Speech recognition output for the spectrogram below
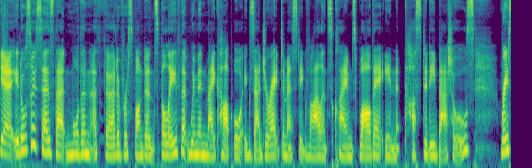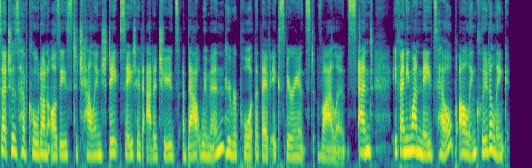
Yeah, it also says that more than a third of respondents believe that women make up or exaggerate domestic violence claims while they're in custody battles. Researchers have called on Aussies to challenge deep seated attitudes about women who report that they've experienced violence. And if anyone needs help, I'll include a link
